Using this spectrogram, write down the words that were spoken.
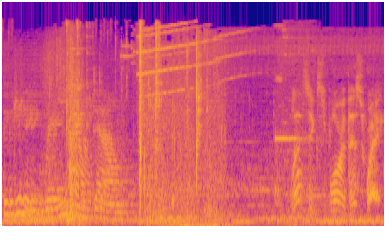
Beginning ring countdown. Let's explore this way.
